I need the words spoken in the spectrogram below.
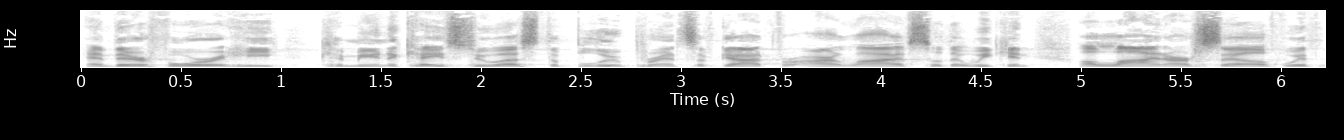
And therefore he communicates to us the blueprints of God for our lives so that we can align ourselves with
